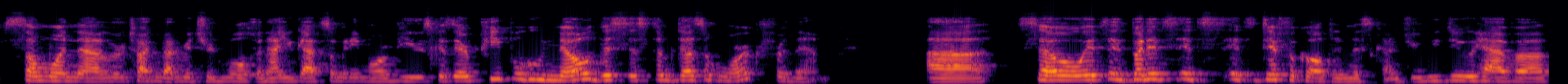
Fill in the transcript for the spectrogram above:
someone, uh, we were talking about Richard Wolff and how you got so many more views, because there are people who know the system doesn't work for them. Uh, so it's, it, but it's, it's, it's difficult in this country. We do have a,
